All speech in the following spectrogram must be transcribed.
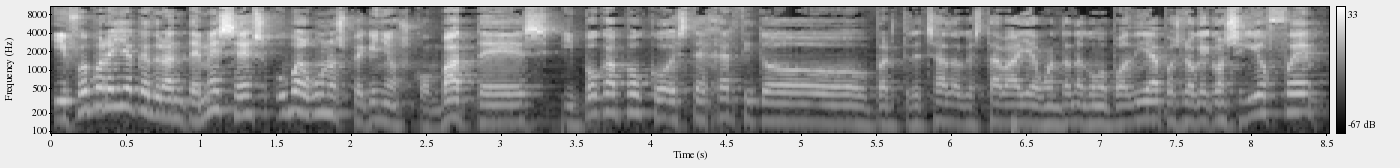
Y fue por ello que durante meses hubo algunos pequeños combates y poco a poco este ejército pertrechado que estaba ahí aguantando como podía, pues lo que consiguió fue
